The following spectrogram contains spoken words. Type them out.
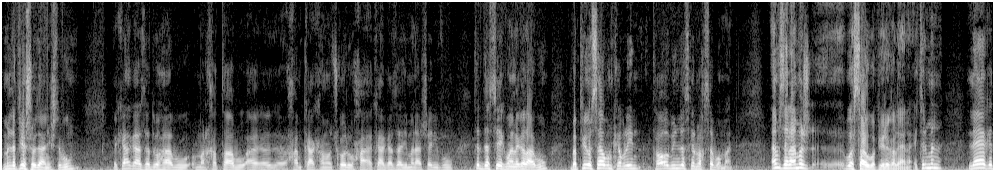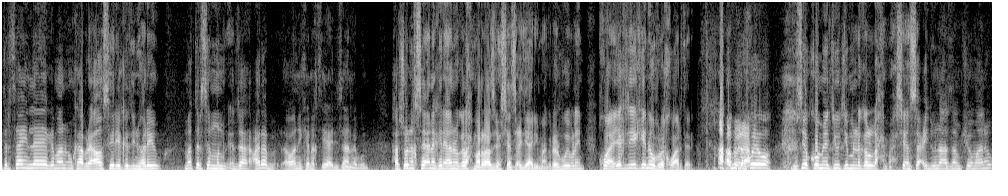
من لە پێشەوە دانیشتە بووم کاگازە دوها بوو مەرخەتاب و حەم کاک حەمە چکۆل و کاگازادی مەلا شەریف و تر دەستەیەکمان لەگەڵا بوو بە پێوەسا بوون کە بڵین تەواو بین دەستکرد مەخسە بۆمان ئەم زەلامەش وەساو لگل پێرەگەڵیانە ئیتر من لایەکە ترساین لایەکەمان ئەم کابرا ئاو سێری کردین هەری ما مەترسن من عرب ئەوانەی کە نەختی یاریزان نەبوون هر سونه هەرچۆن قسەیانەکەن یان گەڵ حمەڕازی حسیێن سعید مانگر رو بڵین خۆیان یەک یەکێ یکی نوبل خوارتر خۆیەوە دیسێ کۆمنتیوتی من احمر حسین سعید و نازم چیو فن کێمانە و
